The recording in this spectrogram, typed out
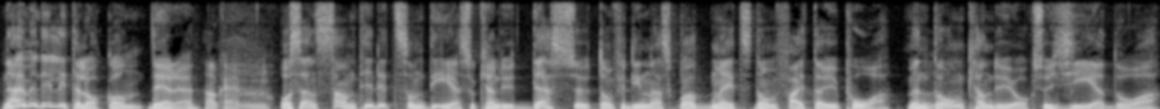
Nej men det är lite lock-on, det är det. Okej. Mm. Och sen samtidigt som det så kan du ju dessutom, för dina squadmates de fightar ju på, men Mm. de kan du ju också ge då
